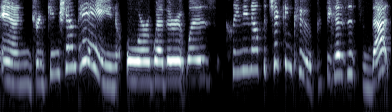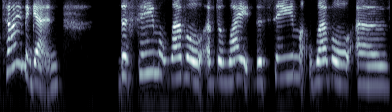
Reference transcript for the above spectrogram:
and drinking champagne, or whether it was cleaning out the chicken coop because it's that time again. The same level of delight, the same level of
